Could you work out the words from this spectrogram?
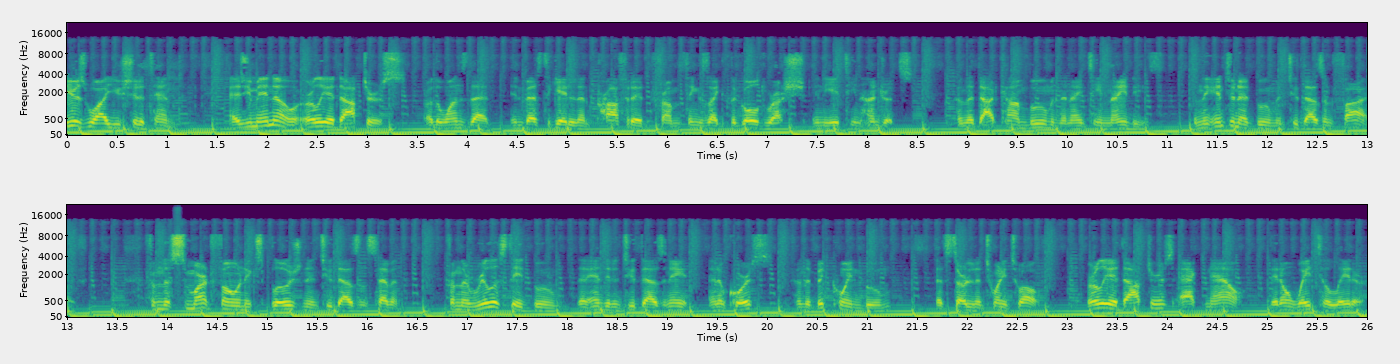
Here's why you should attend. As you may know, early adopters are the ones that investigated and profited from things like the gold rush in the 1800s, from the dot com boom in the 1990s, from the internet boom in 2005, from the smartphone explosion in 2007, from the real estate boom that ended in 2008, and of course, from the Bitcoin boom that started in 2012. Early adopters act now, they don't wait till later.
